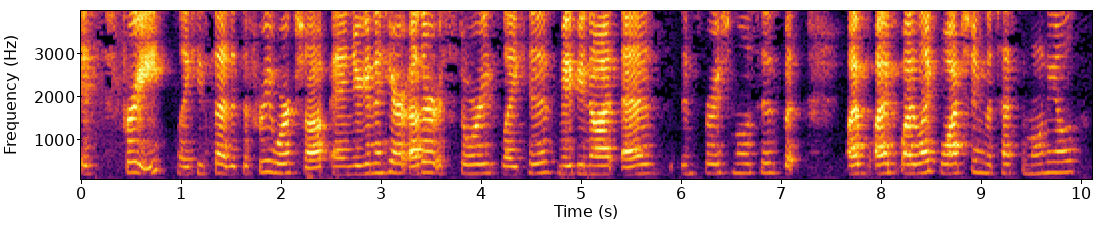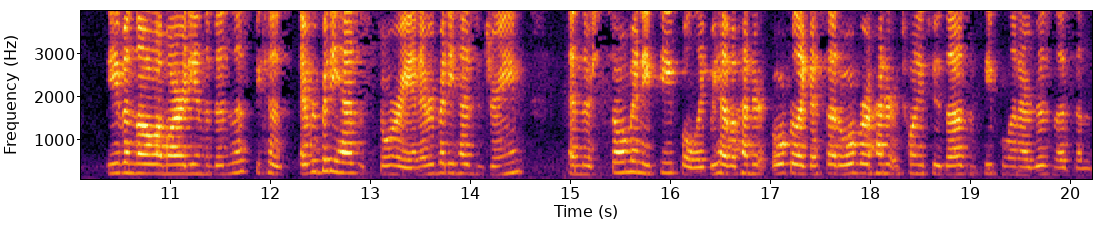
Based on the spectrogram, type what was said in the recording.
It's free, like he said, it's a free workshop, and you're going to hear other stories like his, maybe not as inspirational as his, but I've, I, I like watching the testimonials, even though I'm already in the business, because everybody has a story and everybody has a dream and there's so many people like we have a 100 over like i said over 122000 people in our business and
